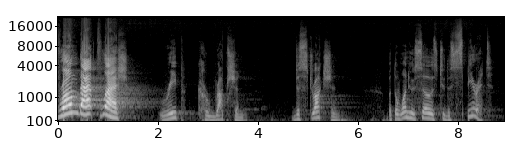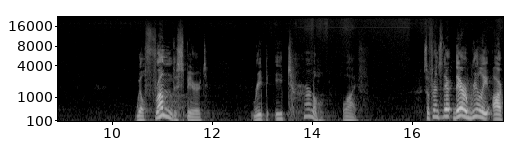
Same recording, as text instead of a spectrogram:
from that flesh reap corruption, destruction. But the one who sows to the Spirit will from the Spirit reap eternal life. So, friends, there, there really are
